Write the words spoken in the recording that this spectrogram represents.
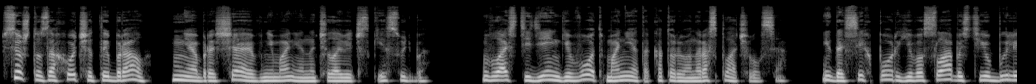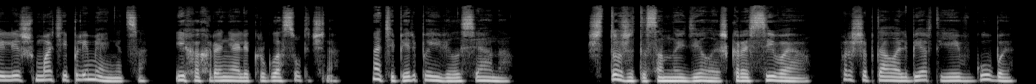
Все, что захочет, и брал, не обращая внимания на человеческие судьбы. Власть и деньги — вот монета, которой он расплачивался. И до сих пор его слабостью были лишь мать и племянница. Их охраняли круглосуточно. А теперь появилась и она. «Что же ты со мной делаешь, красивая?» Прошептал Альберт ей в губы,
